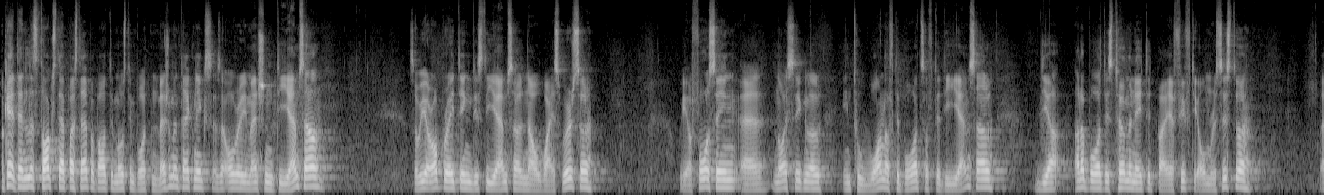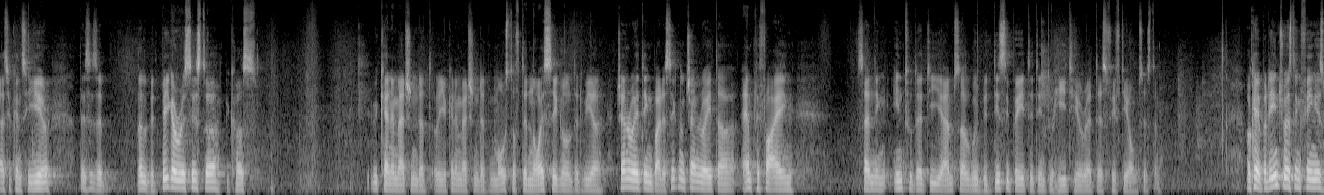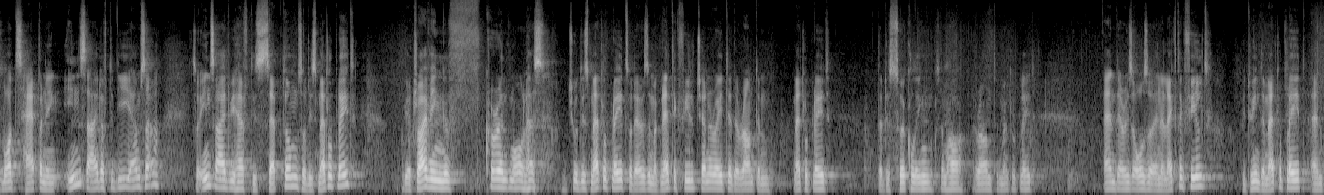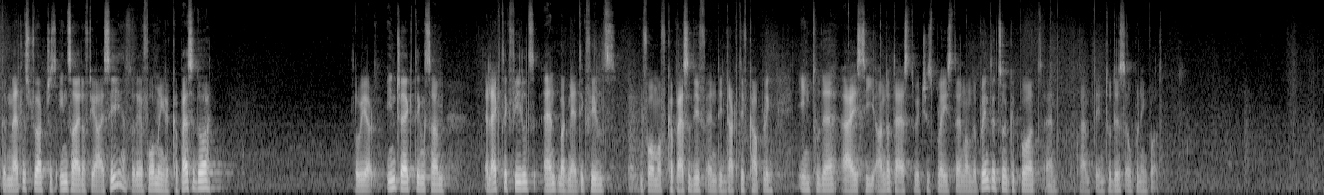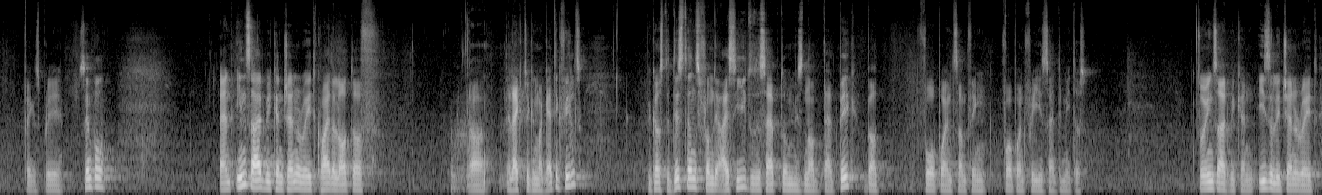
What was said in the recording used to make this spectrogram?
Okay, then let's talk step by step about the most important measurement techniques. As I already mentioned, TEM cell. So we are operating this TEM cell now vice versa. We are forcing a noise signal into one of the boards of the TEM cell. The other board is terminated by a 50 ohm resistor. As you can see here, this is a little bit bigger resistor because we can imagine that, or you can imagine that most of the noise signal that we are generating by the signal generator, amplifying, sending into the TEM cell will be dissipated into heat here at this 50 ohm system. Okay, but the interesting thing is what's happening inside of the TEM cell. So inside we have this septum, so this metal plate. We are driving a current more or less through this metal plate, so there is a magnetic field generated around the metal plate that is circling somehow around the metal plate. And there is also an electric field between the metal plate and the metal structures inside of the IC. So they're forming a capacitor. So we are injecting some electric fields and magnetic fields in form of capacitive and inductive coupling into the IC under test, which is placed then on the printed circuit board and clamped into this opening board. I think it's pretty simple. And inside, we can generate quite a lot of uh, electric and magnetic fields because the distance from the IC to the septum is not that big, about 4 point something, 4.3 centimeters. So inside, we can easily generate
